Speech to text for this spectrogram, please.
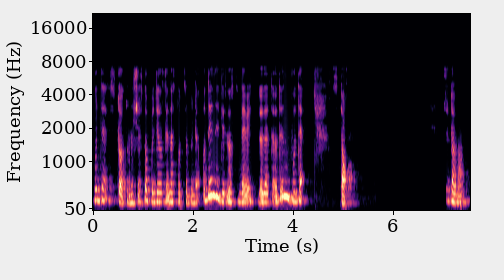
буде 100, тому що 100 поділити на 100 це буде 1, і 99 додати 1 буде 100. Чудово.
